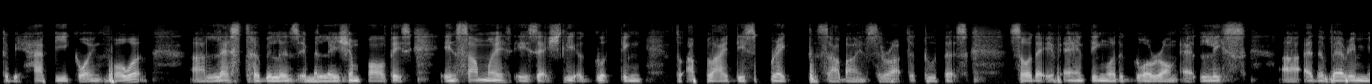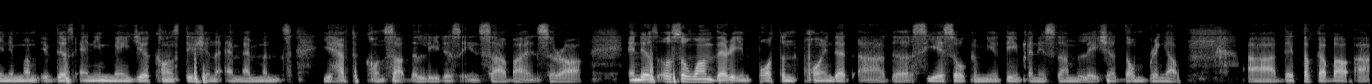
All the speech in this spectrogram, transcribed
to be happy going forward, uh, less turbulence in Malaysian politics, in some ways, is actually a good thing to apply this break to Sabah and Sarawak, the two thirds, so that if anything were to go wrong, at least uh, at the very minimum, if there's any major constitutional amendments, you have to consult the leaders in Sabah and Sarawak. And there's also one very important point that uh, the CSO community in Peninsular Malaysia don't bring up. Uh, they talk about uh,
